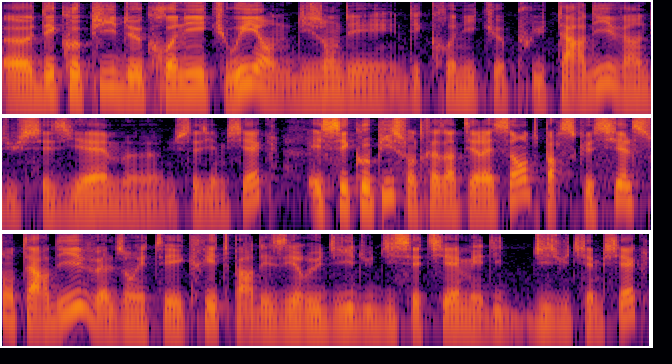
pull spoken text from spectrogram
euh, des copies de chroniques, oui, en, disons des, des chroniques plus tardives, hein, du, 16e, euh, du 16e siècle. Et ces copies sont très intéressantes parce que si elles sont tardives, elles ont été écrites par des érudits du 17e et du 18e siècle,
